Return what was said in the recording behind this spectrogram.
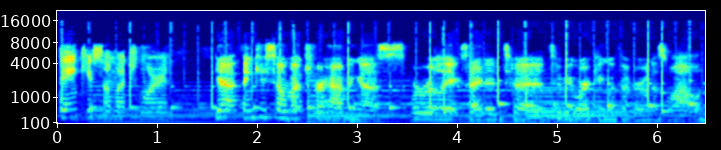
Thank you so much, Lauren. Yeah, thank you so much for having us. We're really excited to, to be working with everyone as well.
